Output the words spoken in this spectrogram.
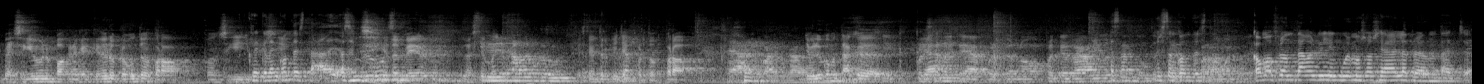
Bé, seguim un poc en aquest... Queda una pregunta, però poden seguir... Crec que l'hem contestada, ja sempre. Sí, que també l'estem Sí, ja trepitjant per tot, però Ja, jo volia comentar que... Per això no té A, perquè, no, perquè realment l'estan contestant. L'estan contestant. Com afrontem el bilingüisme social en l'aprenentatge?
